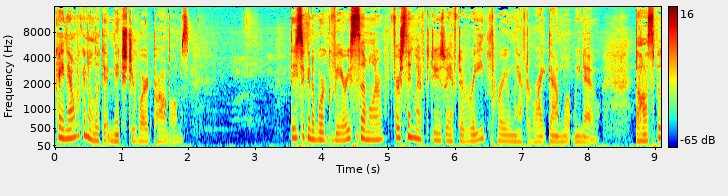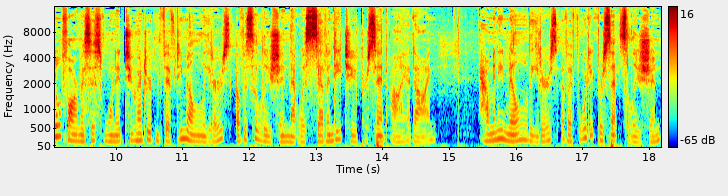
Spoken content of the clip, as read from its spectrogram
Okay, now we're going to look at mixture word problems. These are going to work very similar. First thing we have to do is we have to read through and we have to write down what we know. The hospital pharmacist wanted 250 milliliters of a solution that was 72% iodine. How many milliliters of a 40% solution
